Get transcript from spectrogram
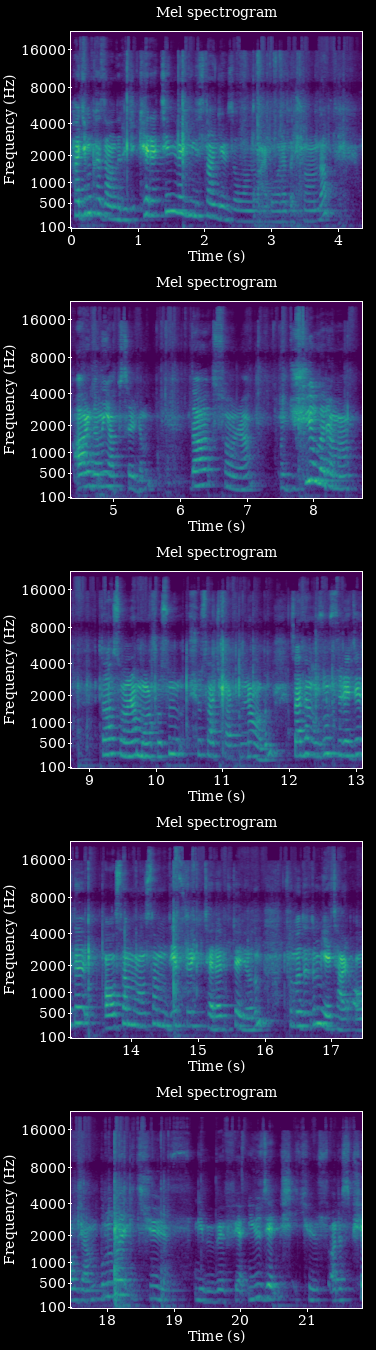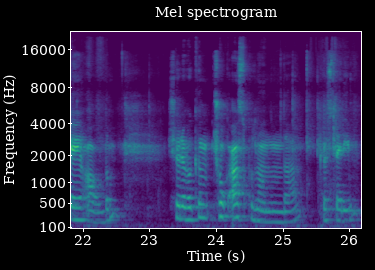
hacim kazandırıcı keratin ve hindistan cevizi olanı var bu arada şu anda. Arganı yaptırdım. Daha sonra Ay, düşüyorlar ama. Daha sonra Morphos'un şu saç parfümünü aldım. Zaten uzun süredir de alsam mı alsam mı diye sürekli tereddüt ediyordum. Sonra dedim yeter alacağım. Bunu da 200 gibi bir fiyat. 170-200 arası bir şey aldım. Şöyle bakın çok az kullandım daha. Göstereyim.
